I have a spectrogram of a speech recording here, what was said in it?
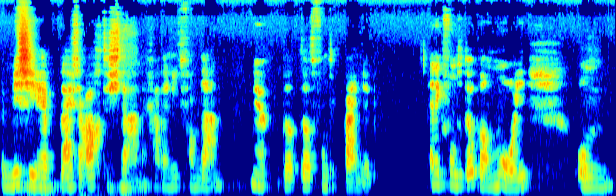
Een missie heb, blijf daarachter staan en ga daar niet vandaan. Ja. Dat, dat vond ik pijnlijk. En ik vond het ook wel mooi om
